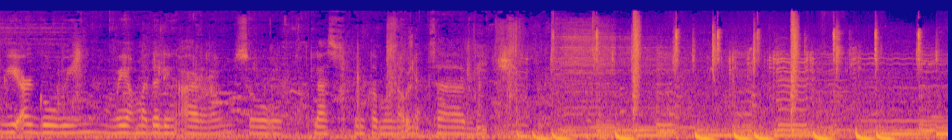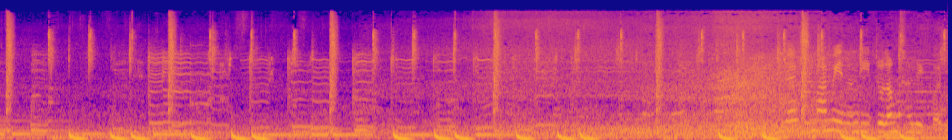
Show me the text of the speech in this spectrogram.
We are going mamayang madaling araw. So, last punta muna ulit sa beach. Yes, mami. Nandito lang sa likod.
